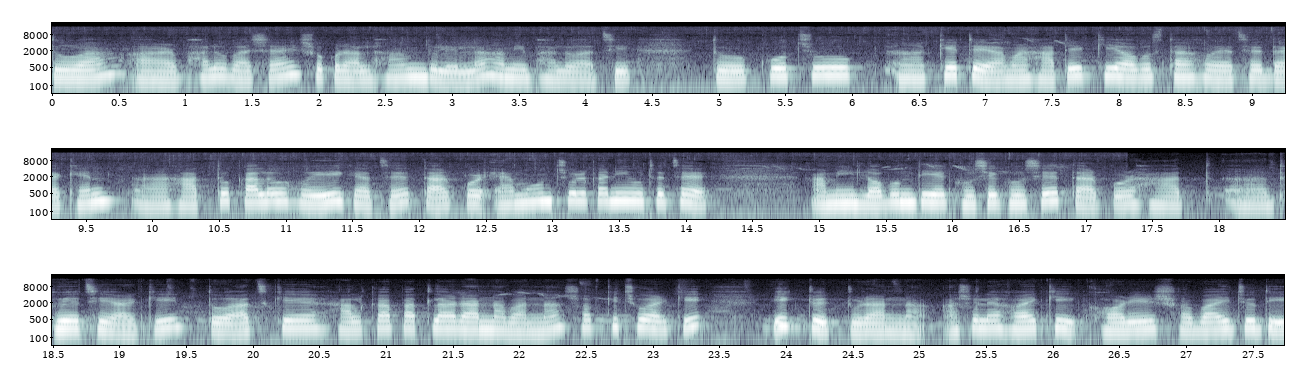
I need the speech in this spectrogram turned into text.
দোয়া আর ভালোবাসায় শুকর আলহামদুলিল্লাহ, আমি ভালো আছি। তো কচু কেটে আমার হাতের কি অবস্থা হয়েছে দেখেন। হাত তো কালো হয়েই গেছে, তারপর এমন চুলকানি উঠেছে, আমি লবণ দিয়ে ঘষে ঘষে তারপর হাত ধুয়েছি আর কি। তো আজকে হালকা পাতলা রান্না বান্না সব কিছু আর কি, একটু একটু রান্না। আসলে হয় কি, ঘরের সবাই যদি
